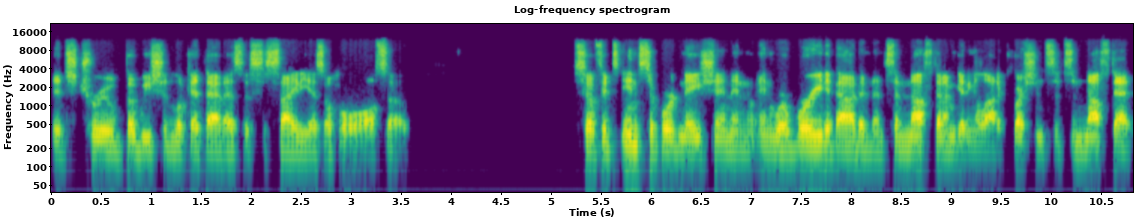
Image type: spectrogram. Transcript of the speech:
It's true, but we should look at that as a society as a whole also. So if it's insubordination and, and we're worried about it, and it's enough that I'm getting a lot of questions, it's enough that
